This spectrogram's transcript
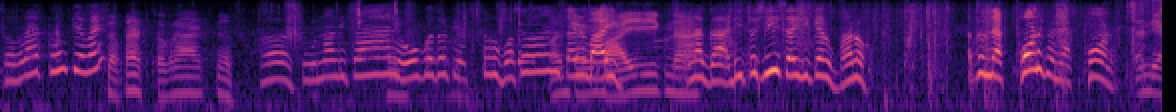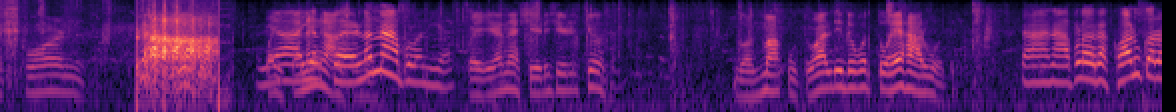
સવરાટ કોણ શું કહેવાય? સવરાટ સવરાટ ને હા સોનાલિકા ને એવો બધો ટ્રેક્ટર બસો ત્રણ બાઈક. બાઈક ના. ગાડી તો શી સહી કે ઊભા રહો. તો નેક ફોન છે નેક ફોન? અને ફોન. કરો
